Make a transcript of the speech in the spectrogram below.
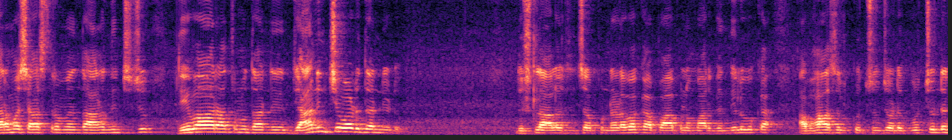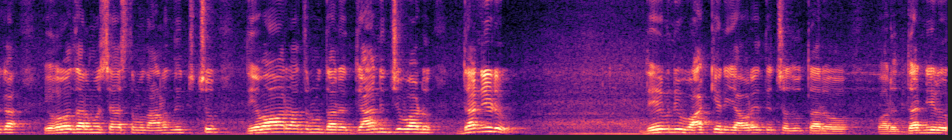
ధర్మశాస్త్రం మీద ఆనందించు దేవారాత్రము దాన్ని ధ్యానించేవాడు ధన్యుడు. దుష్టుల ఆలోచించప్పుడు నడవక పాపల మార్గం నిలువక అభాసులు కూర్చుని చోట కూర్చుండక యహో ధర్మశాస్త్రము ఆనందించు దేవారాత్రము దాన్ని ధ్యానించేవాడు ధన్యుడు. దేవుని వాక్యాన్ని ఎవరైతే చదువుతారో వారు ధన్యులు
